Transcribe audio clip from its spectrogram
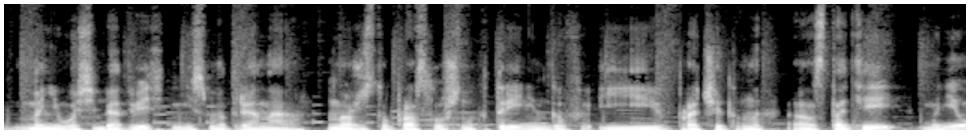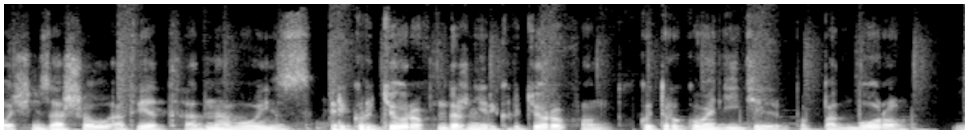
на него себе ответить, несмотря на множество прослушанных тренингов и прочитанных э, статей. Мне очень зашел ответ одного из рекрутеров, ну, даже не рекрутеров, он какой-то руководитель по подбору. И,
